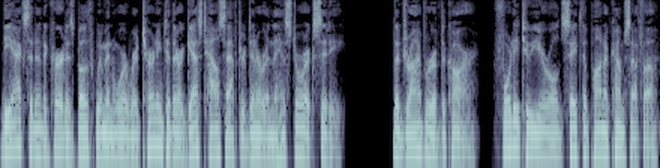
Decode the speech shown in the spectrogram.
The accident occurred as both women were returning to their guest house after dinner in the historic city. The driver of the car, 42-year-old Sathapana Kumsufa,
